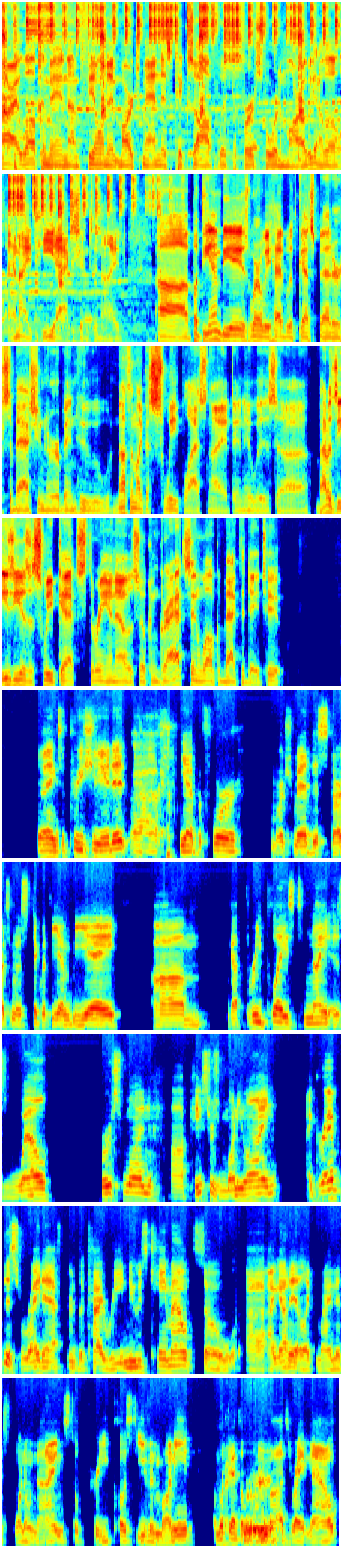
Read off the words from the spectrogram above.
All right, welcome in. I'm feeling it. March Madness kicks off with the first four tomorrow. We got a little NIT action tonight. Uh, but the NBA is where we head with guest better Sebastian Urban, who nothing like a sweep last night, and it was uh, about as easy as a sweep gets, three and zero. So congrats and welcome back to day two. Thanks, appreciate it. Uh, yeah, before March Madness starts, I'm going to stick with the NBA. Um, got three plays tonight as well. First one, uh, Pacers money line. I grabbed this right after the Kyrie news came out, so uh, I got it at like minus 109, still pretty close to even money. I'm looking at the live odds right now.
